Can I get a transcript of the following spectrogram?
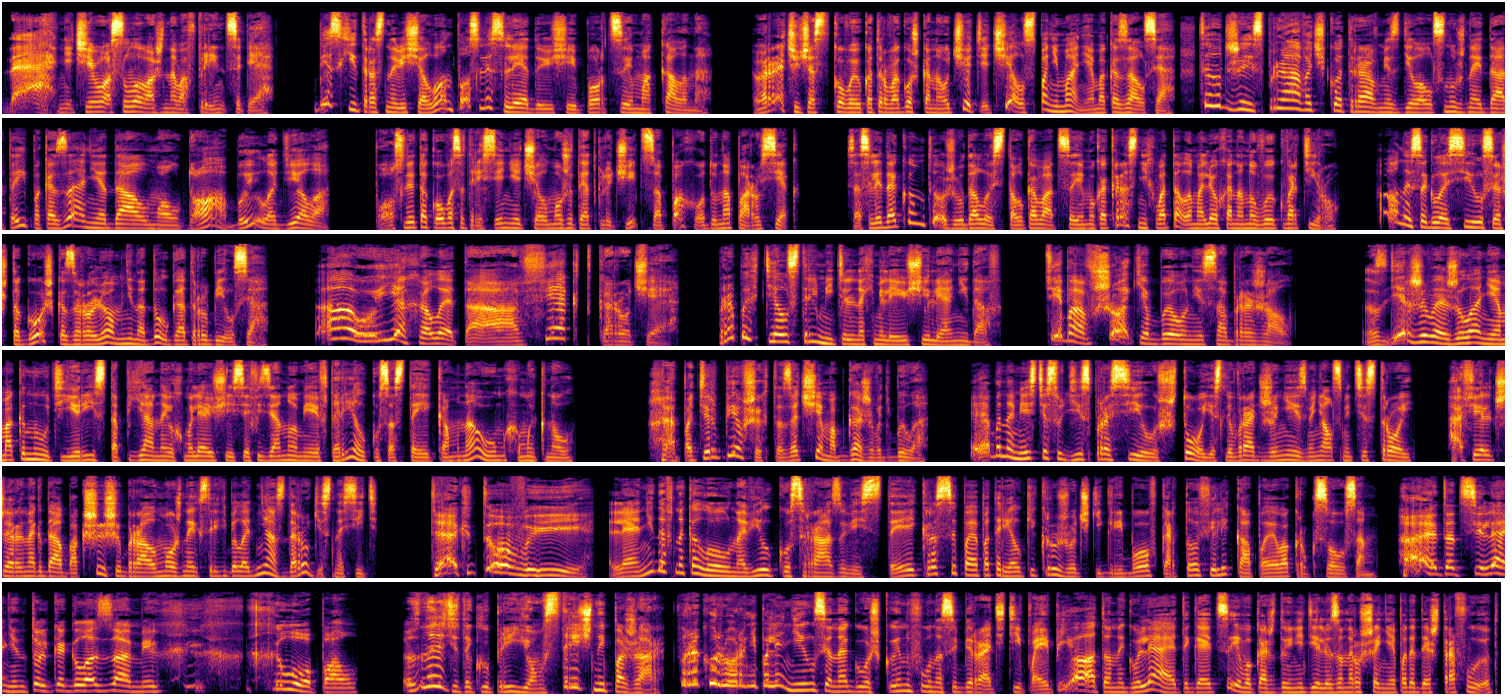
Да, ничего сложного в принципе. Бесхитростно вещал он после следующей порции Маккаллана. Врач участковый, у которого Гошка на учете, чел с пониманием оказался. Тут же и справочку о травме сделал с нужной датой и показания дал, мол, да, было дело. После такого сотрясения чел может и отключиться, походу, на пару сек. Со следаком тоже удалось столковаться, ему как раз не хватало малеха на новую квартиру. Он и согласился, что Гошка за рулем ненадолго отрубился. А уехал это... эффект, короче. Пропыхтел стремительно хмелеющий Леонидов. Типа в шоке был, не соображал. Сдерживая желание макнуть юриста пьяной ухмыляющейся физиономией в тарелку со стейком, Наум хмыкнул. А потерпевших-то зачем обгаживать было? Я бы на месте судьи спросил, что, если врач жене изменял с медсестрой, а фельдшер иногда бакшиши брал, можно их средь бела дня с дороги сносить. «Так кто вы?» Леонидов наколол на вилку сразу весь стейк, рассыпая по тарелке кружочки грибов, картофель и капая вокруг соусом. «А этот селянин только глазами хлопал. Знаете такой прием? Встречный пожар. Прокурор не поленился на Гошку инфу насобирать, типа и пьет он, и гуляет, и гайцы его каждую неделю за нарушение ПДД штрафуют.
